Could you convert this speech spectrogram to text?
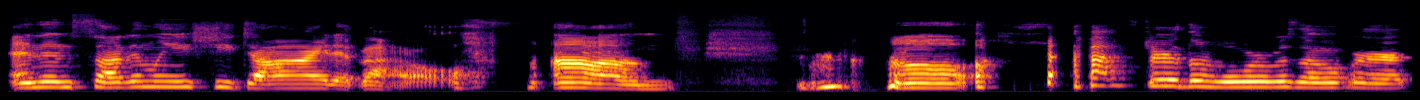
And then suddenly she died at battle. Um after the war was over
